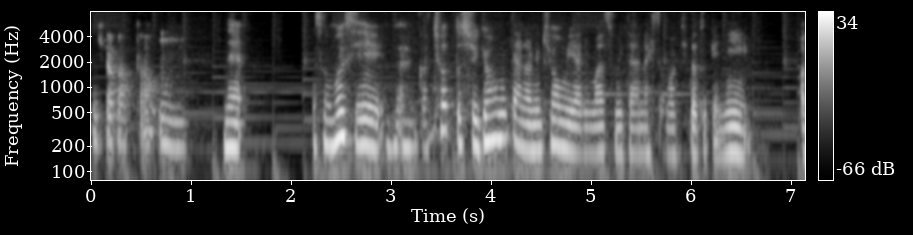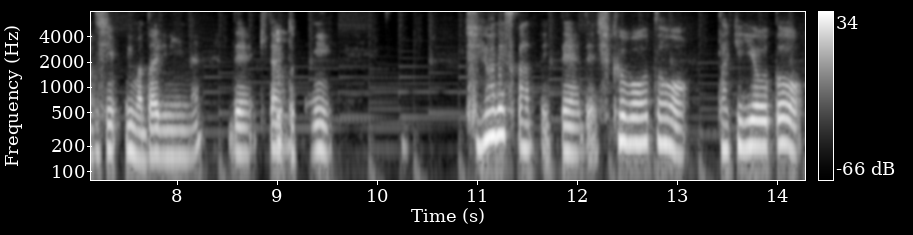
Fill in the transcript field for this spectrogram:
行きたかった。うん。ね。そうもし、なんかちょっと修行みたいなのに興味ありますみたいな人が来た時に、私、今代理人ね。で、来た時に、修行ですか？って言って、で、宿坊と、滝行と、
